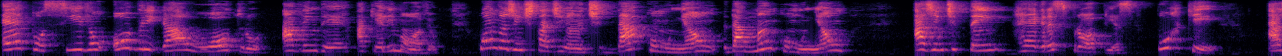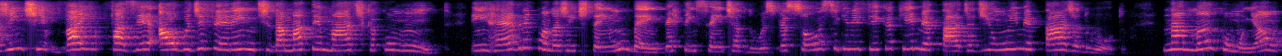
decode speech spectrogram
é possível obrigar o outro a vender aquele imóvel. Quando a gente está diante da comunhão, da mancomunhão, a gente tem regras próprias. Por quê? A gente vai fazer algo diferente da matemática comum, Em regra, quando a gente tem um bem pertencente a duas pessoas, significa que metade é de um e metade é do outro. Na mancomunhão,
